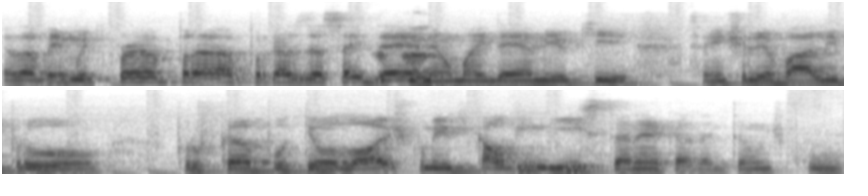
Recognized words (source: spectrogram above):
ela vem muito por, pra, por causa dessa ideia, uhum. né? Uma ideia meio que, se a gente levar ali pro, pro campo teológico, meio que calvinista, né, cara? Então, tipo,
